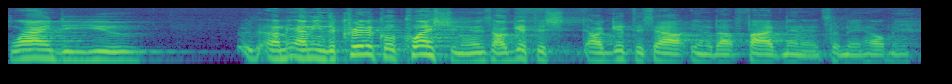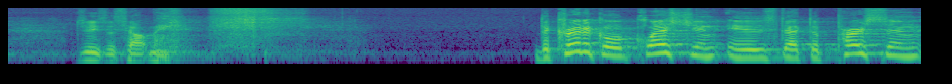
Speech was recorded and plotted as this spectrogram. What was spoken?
why do you I mean, I mean, the critical question is I'll get, this, I'll get this out in about five minutes. I mean, help me. Jesus, help me. The critical question is that the person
